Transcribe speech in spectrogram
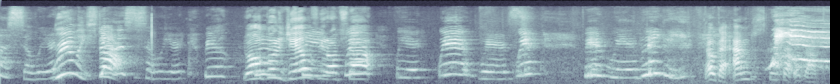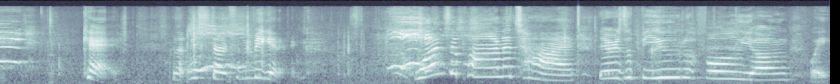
weird. Yeah, that's so weird. Really, stop. that's so weird. Weird. You'll go to jail if you don't weird, stop. Weird, weird, weird, weird, weird, weird, weird, weird. Okay, I'm just gonna start with that. Okay, let me start from the beginning. Once upon a time, there was a beautiful young. Wait.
